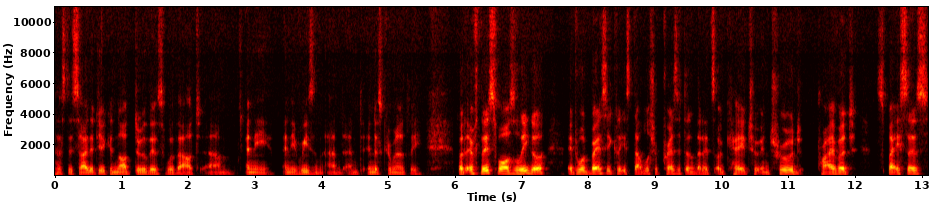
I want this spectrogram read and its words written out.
has decided you cannot do this without um, any any reason and, and indiscriminately. But if this was legal, it would basically establish a precedent that it's okay to intrude private spaces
